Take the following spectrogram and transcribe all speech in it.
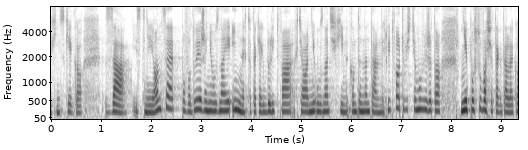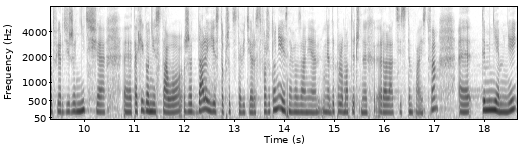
chińskiego za istniejące powoduje, że nie uznaje innych. To tak jakby Litwa chciała nie uznać Chin kontynentalnych. Litwa oczywiście mówi, że to nie posuwa się tak daleko, twierdzi, że nic się takiego nie stało, że dalej jest to przedstawicielstwo, że to nie jest nawiązanie dyplomatycznych relacji z tym państwem. E, tym niemniej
